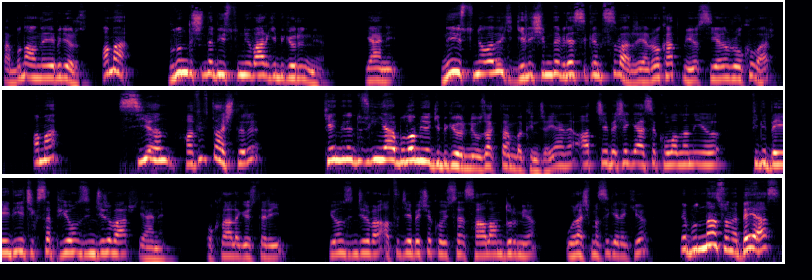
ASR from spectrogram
Tamam bunu anlayabiliyoruz. Ama bunun dışında bir üstünlüğü var gibi görünmüyor. Yani ne üstünlüğü olabilir ki? Gelişimde bile sıkıntısı var. Yani rok atmıyor. Siyahın roku var. Ama siyahın hafif taşları kendine düzgün yer bulamıyor gibi görünüyor uzaktan bakınca. Yani at C5'e gelse kovalanıyor. Fili B7'ye çıksa piyon zinciri var. Yani oklarla göstereyim. Piyon zinciri var. Atı C5'e koysa sağlam durmuyor. Uğraşması gerekiyor. Ve bundan sonra beyaz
